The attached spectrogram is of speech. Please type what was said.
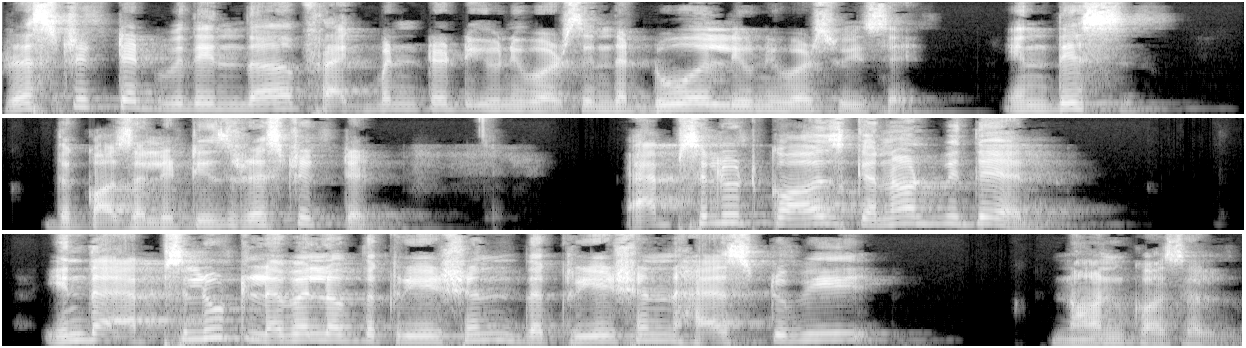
restricted within the fragmented universe, in the dual universe we say. In this, the causality is restricted. Absolute cause cannot be there. In the absolute level of the creation, the creation has to be non causal.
